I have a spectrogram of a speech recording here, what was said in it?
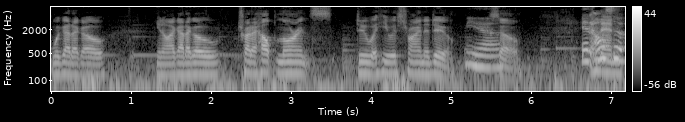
We gotta go. You know, I gotta go try to help Laurens do what he was trying to do. Yeah. So and, and also, then-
